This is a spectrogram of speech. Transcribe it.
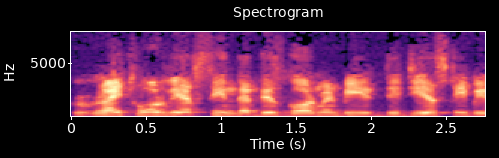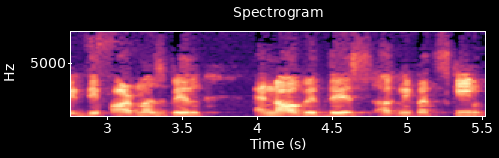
right throughout we have seen that this government, be it the GST, be it the farmers bill, and now with this Agnipath scheme,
